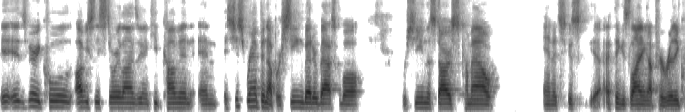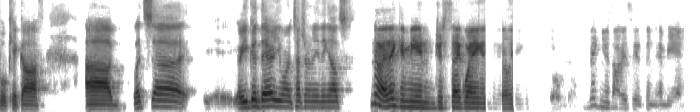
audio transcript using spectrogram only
it's very cool. Obviously, storylines are going to keep coming, and it's just ramping up. We're seeing better basketball. We're seeing the stars come out, and it's just I think it's lining up for a really cool kickoff. Uh, let's. Uh, are you good there? You want to touch on anything else? No, I think I mean just segueing into the league. Big news obviously has been NBA and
